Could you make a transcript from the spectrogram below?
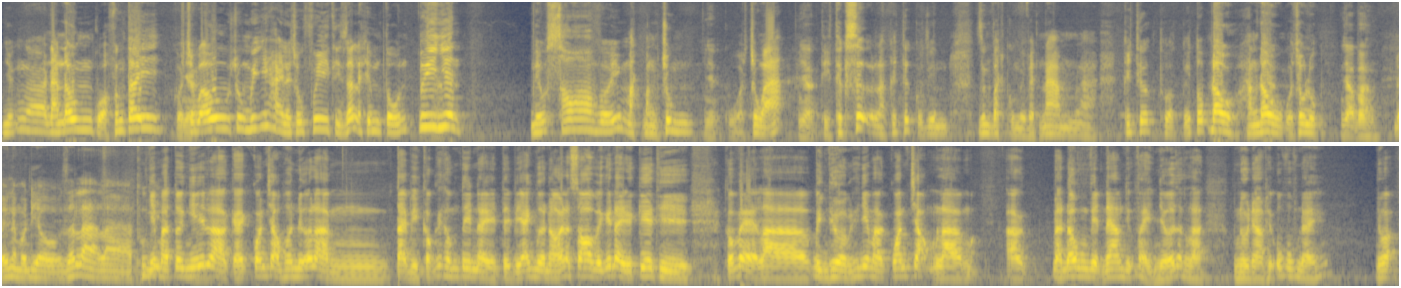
những à, đàn ông của phương Tây của. Dạ. châu Âu, châu Mỹ hay là châu Phi thì rất là khiêm tốn. Tuy. Dạ. nhiên nếu so với mặt bằng chung yeah. của châu Á yeah. thì thực sự là kích thước của dương dương vật của người Việt Nam là kích thước thuộc cái top đầu hàng đầu yeah. của châu lục. Dạ vâng. Đấy là một điều rất là là thú vị. Nhưng mà tôi nghĩ là cái quan trọng hơn nữa là tại vì có cái thông tin này tại vì anh vừa nói là so với cái này cái kia thì có vẻ là bình thường thế nhưng mà quan trọng là à, đàn ông Việt Nam thì cũng phải nhớ rằng là nồi nào thì úp vung đấy đúng không?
